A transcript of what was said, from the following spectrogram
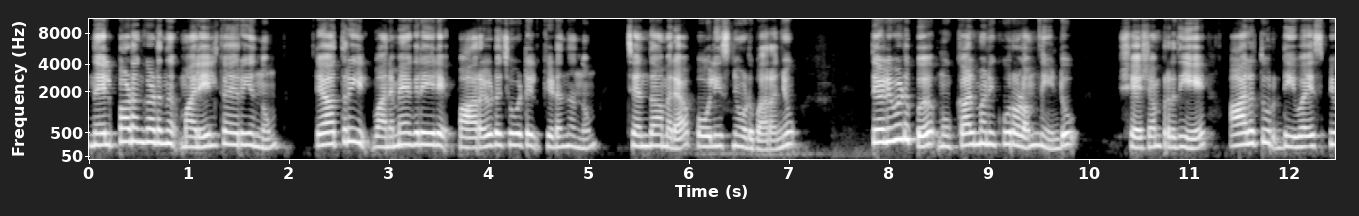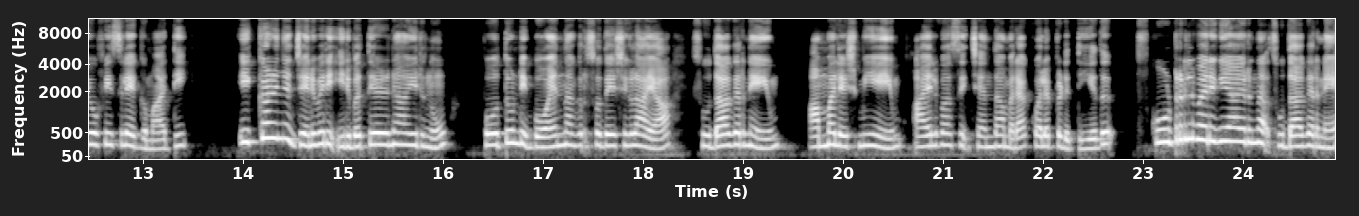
നെൽപ്പാടം കടന്ന് മലയിൽ കയറിയെന്നും രാത്രിയിൽ വനമേഖലയിലെ പാറയുടെ ചുവട്ടിൽ കിടന്നെന്നും ചെന്താമര പോലീസിനോട് പറഞ്ഞു. തെളിവെടുപ്പ് മുക്കാൽ മണിക്കൂറോളം നീണ്ടു. ശേഷം പ്രതിയെ ആലത്തൂർ ഡിവൈഎസ്പി ഓഫീസിലേക്ക് മാറ്റി. ഇക്കഴിഞ്ഞ ജനുവരി ഇരുപത്തിയേഴിനായിരുന്നു പോത്തുണ്ടി ബോയൻ നഗർ സ്വദേശികളായ സുധാകരനെയും അമ്മ ലക്ഷ്മിയെയും അയൽവാസി ചെന്താമര കൊലപ്പെടുത്തിയത്. സ്കൂട്ടറിൽ വരികയായിരുന്ന സുധാകരനെ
